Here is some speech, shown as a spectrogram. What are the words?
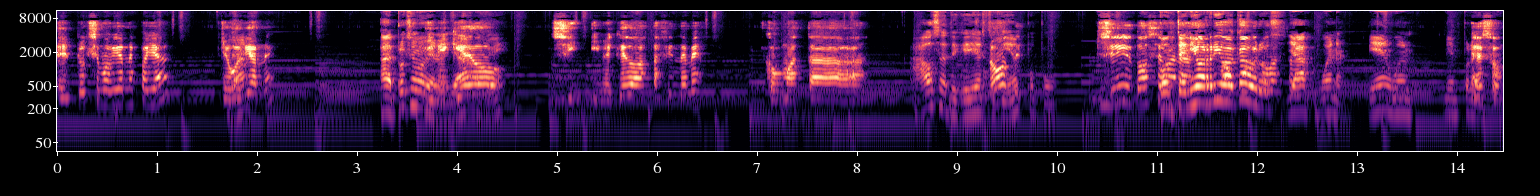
el próximo viernes para allá. Llego el viernes. Ah, el próximo y viernes, me ya, quedo-. Sí, y me quedo hasta fin de mes. Como hasta. Ah, o sea, te quedas No, tiempo, po. Sí, dos semanas. Contenido arriba, cabros. Ya, buena. Bien, bueno. Bien por ahí. Eso.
